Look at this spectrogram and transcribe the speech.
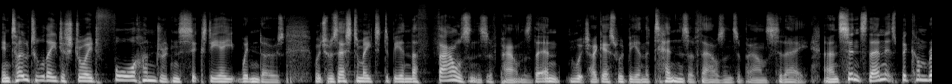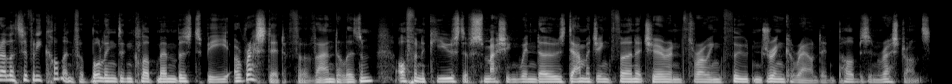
In total, they destroyed 468 windows, which was estimated to be in the thousands of pounds then, which I guess would be in the tens of thousands of pounds today. And since then, it's become relatively common for Bullingdon Club members to be arrested for vandalism, often accused of smashing windows, damaging furniture, and throwing food and drink around in pubs and restaurants.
